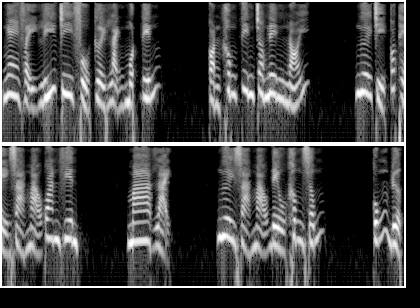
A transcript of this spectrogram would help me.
Nghe vậy Lý Chi Phủ cười lạnh một tiếng. Còn không tin cho nên nói. Ngươi chỉ có thể giả mạo quan viên. Mà lại. Ngươi giả mạo đều không giống. Cũng được,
